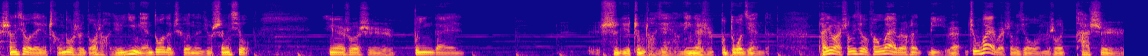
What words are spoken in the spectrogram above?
生锈的一个程度是多少？就一年多的车呢，就生锈，应该说是不应该是个正常现象，应该是不多见的。排气管生锈分外边和里边，就外边生锈，我们说它是，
